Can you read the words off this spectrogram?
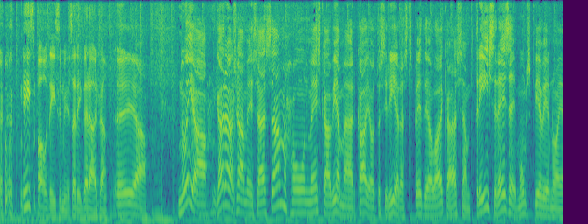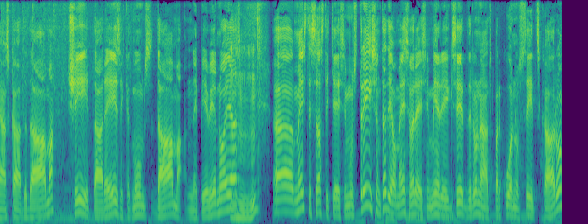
Izpaudīsimies arī garāžā. Jā. Nu jā, garāžā mēs esam, un mēs kā vienmēr, kā jau tas ir ierasts pēdējā laikā, esam trīs reizē mums pievienojās kāda dāma. Šī ir tā reize, kad mums dāma nepievienojās. Mm -hmm. uh, mēs te sastiķēsim uz trīs, un tad jau mēs varēsim mierīgi sirdi runāt par ko nu sirds kāro.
